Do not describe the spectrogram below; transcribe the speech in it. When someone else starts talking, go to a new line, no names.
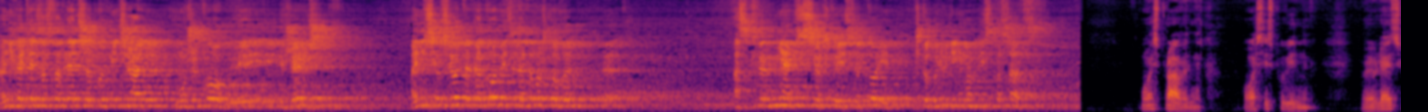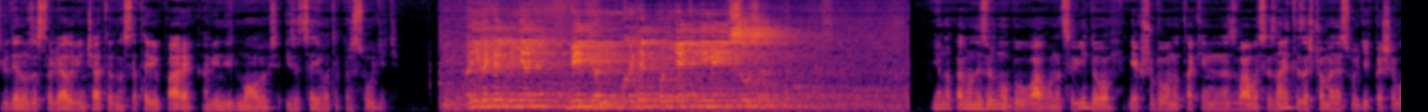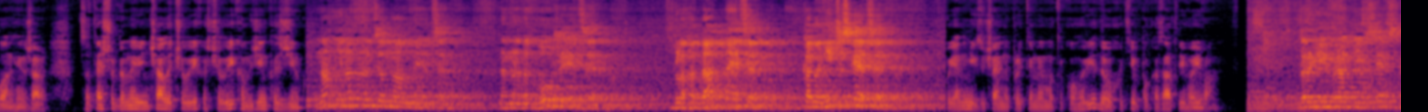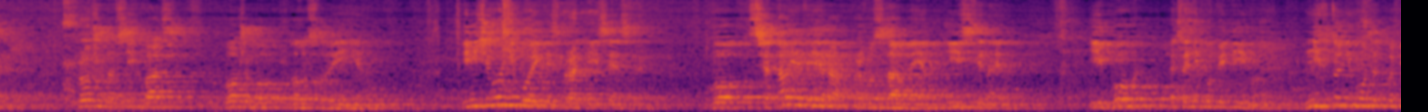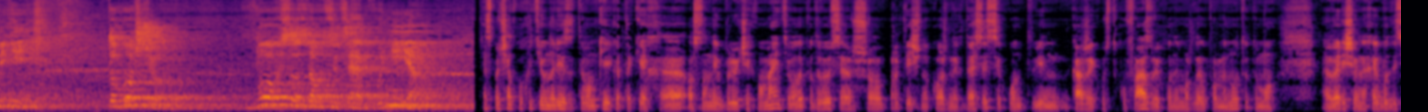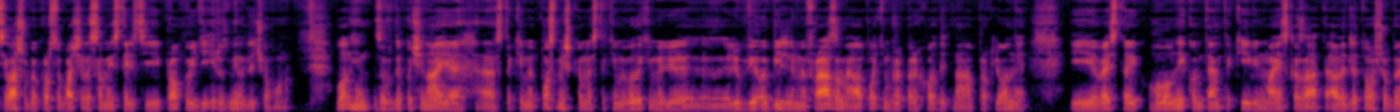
Они хотят заставлять, чтобы венчали мужиков и, и- и женщин. Они все, все это готовятся для того, чтобы э, осквернять все, что есть святое, чтобы люди не могли спасаться.
Ось праведник, ось і сповідник. Виявляється, людину заставляли вінчати одностатеві пари, а він відмовився, і за це його тепер судять.
Они хотят менять Библию, они хотят поменять имя Иисуса.
Я, напевно, не звернув би увагу на це відео, якщо б воно так і не назвалося. Знаєте, за що мене судять, пише Лонгінжар? За те, щоб ми вінчали чоловіка з чоловіком, жінка з жінкою.
Нам не надо национальная церковь, нам надо Божия церковь, благодатная церковь, каноническая церковь.
Я не міг, звичайно, пройти мимо такого відео, хотів показати його і вам.
Дорогие братья и сестры, прошу на всех вас Божьего благословения. И ничего не бойтесь, братья и сестры, бо святая вера православная, истинная, и Бог это непобедимо. Никто не может победить того, що Бог создав цю церкву, не я.
Я спочатку хотів нарізати вам кілька таких е, основних болючих моментів, але подивився, що практично кожних 10 секунд він каже якусь таку фразу, яку неможливо проминути, тому е, вирішив, нехай буде ціла, щоб ви просто бачили самий стиль цієї проповіді і розуміли, для чого вона. Лонгін завжди починає е, з такими посмішками, з такими великими лю- любвіобільними фразами, а потім вже переходить на прокльони і весь той головний контент, який він має сказати. Але для того, щоб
